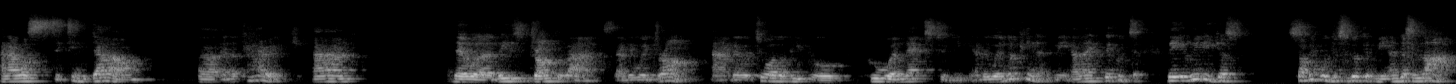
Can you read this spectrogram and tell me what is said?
And I was sitting down uh, in a carriage, and there were these drunk lads, and they were drunk, and there were two other people who were next to me, and they were looking at me, and I, they could, they really just, some people just look at me and just laugh,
